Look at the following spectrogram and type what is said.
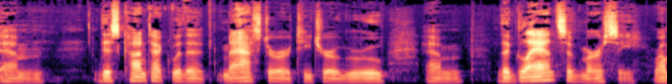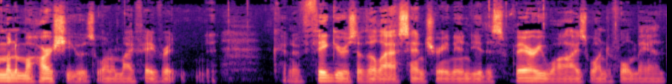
um, this contact with a master or teacher or guru, um, the glance of mercy. Ramana Maharshi, who's one of my favorite kind of figures of the last century in India, this very wise, wonderful man.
